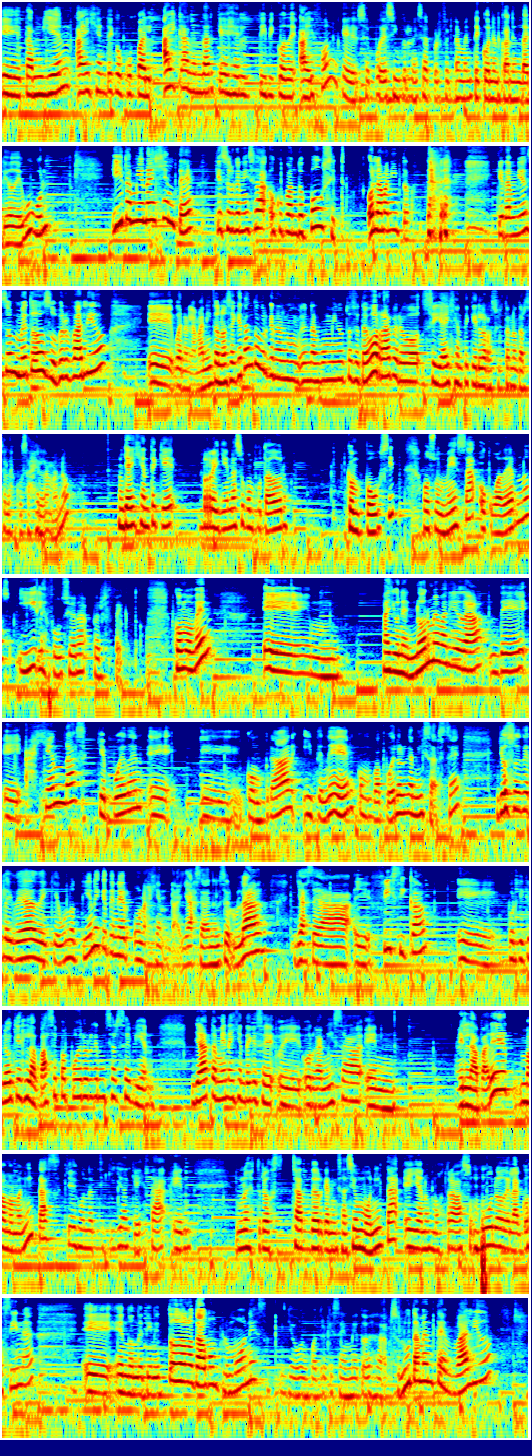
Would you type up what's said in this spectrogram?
eh, también hay gente que ocupa el iCalendar, que es el típico de iPhone, que se puede sincronizar perfectamente con el calendario de Google. Y también hay gente que se organiza ocupando Post-it o la manito, que también son métodos súper válidos. Eh, bueno, la manito no sé qué tanto porque en, en, algún minuto se te borra, pero sí hay gente que le resulta anotarse las cosas en la mano. Y hay gente que rellena su computador Composite o su mesa o cuadernos y les funciona perfecto. Como ven, em, hay una enorme variedad de eh, agendas que pueden eh, eh, comprar y tener como para poder organizarse. Yo soy de la idea de que uno tiene que tener una agenda, ya sea en el celular, ya sea física, porque creo que es la base para poder organizarse bien. Ya también hay gente que se organiza en, en la pared, Mamá Manitas, que es una chiquilla que está en nuestros chats de organización bonita. Ella nos mostraba su muro de la cocina, eh, en donde tiene todo anotado con plumones. Yo encuentro que ese método es absolutamente válido.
